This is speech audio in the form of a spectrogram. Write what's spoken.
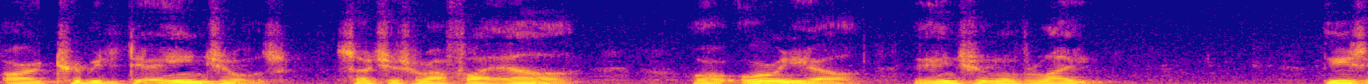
are attributed to angels, such as Raphael or Uriel, the angel of light. These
